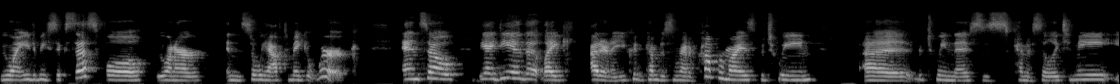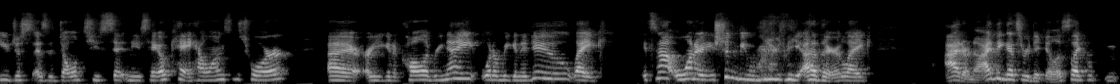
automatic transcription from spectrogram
We want you to be successful. We want our and so we have to make it work. And so the idea that like i don't know you couldn't come to some kind of compromise between uh between this is kind of silly to me. You just as adults you sit and you say okay how long's the tour uh, are you going to call every night? What are we going to do? Like it's not one or it shouldn't be one or the other. Like i don't know. I think that's ridiculous. Like m-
